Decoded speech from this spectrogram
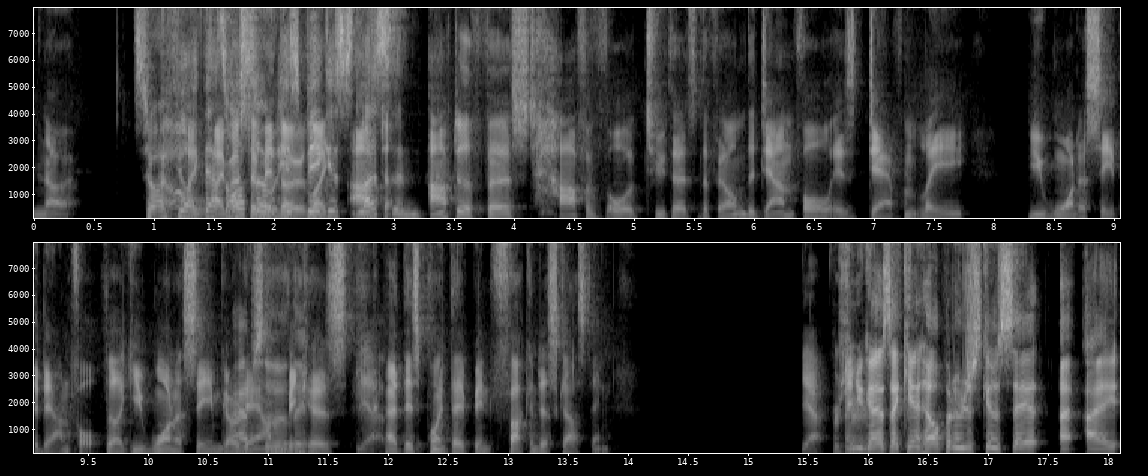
No, so i feel like that's I must also admit, his biggest like, after, lesson After the first half of or two thirds of the film, the downfall is definitely you want to see the downfall. Like you want to see him go Absolutely. down because Yeah. at this point they've been fucking disgusting. Yeah, for sure. And you guys, I can't help it. I'm just going to say it. I, I, I,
